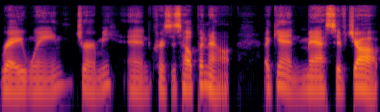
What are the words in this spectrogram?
Ray, Wayne, Jeremy, and Chris is helping out. Again, massive job.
